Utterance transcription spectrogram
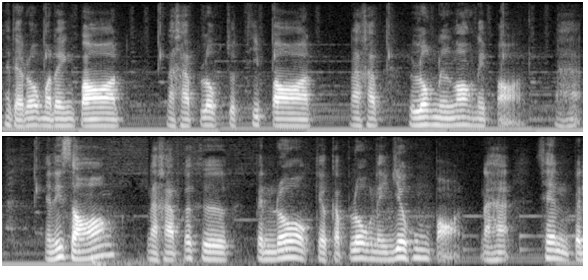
ตั้งแต่โรคมะเร็งปอด นะครับโรคจุดที่ปอดนะครับโรคเนื้องอกในปอดนะฮะอย่างที่2นะครับก็คือเป็นโรคเกี่ยวกับโรคในเยื่อหุ้มปอดนะฮะเช่น เป็น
